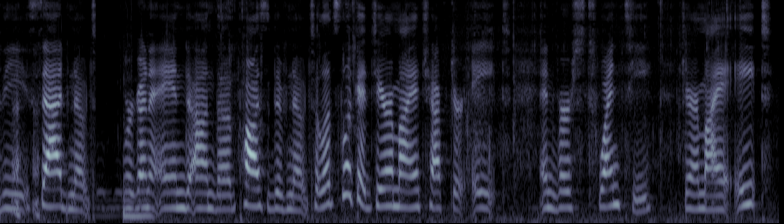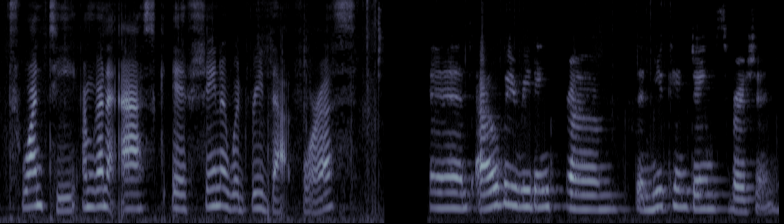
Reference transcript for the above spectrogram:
the sad note. We're going to end on the positive note. So let's look at Jeremiah chapter 8 and verse 20. Jeremiah 8 20. I'm going to ask if Shayna would read that for us. And I will be reading from the New King James Version.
